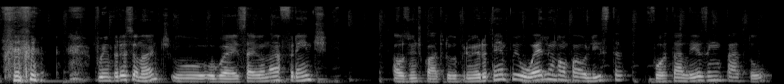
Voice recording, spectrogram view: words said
Foi impressionante. O, o Goiás saiu na frente aos 24 do primeiro tempo e o Wellington Paulista, Fortaleza, empatou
